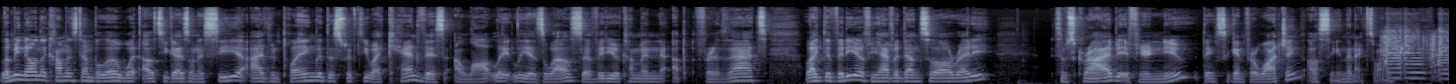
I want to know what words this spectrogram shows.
Let me know in the comments down below what else you guys want to see. I've been playing with the SwiftUI canvas a lot lately as well, so video coming up for that. Like the video if you haven't done so already. Subscribe if you're new. Thanks again for watching. I'll see you in the next one.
